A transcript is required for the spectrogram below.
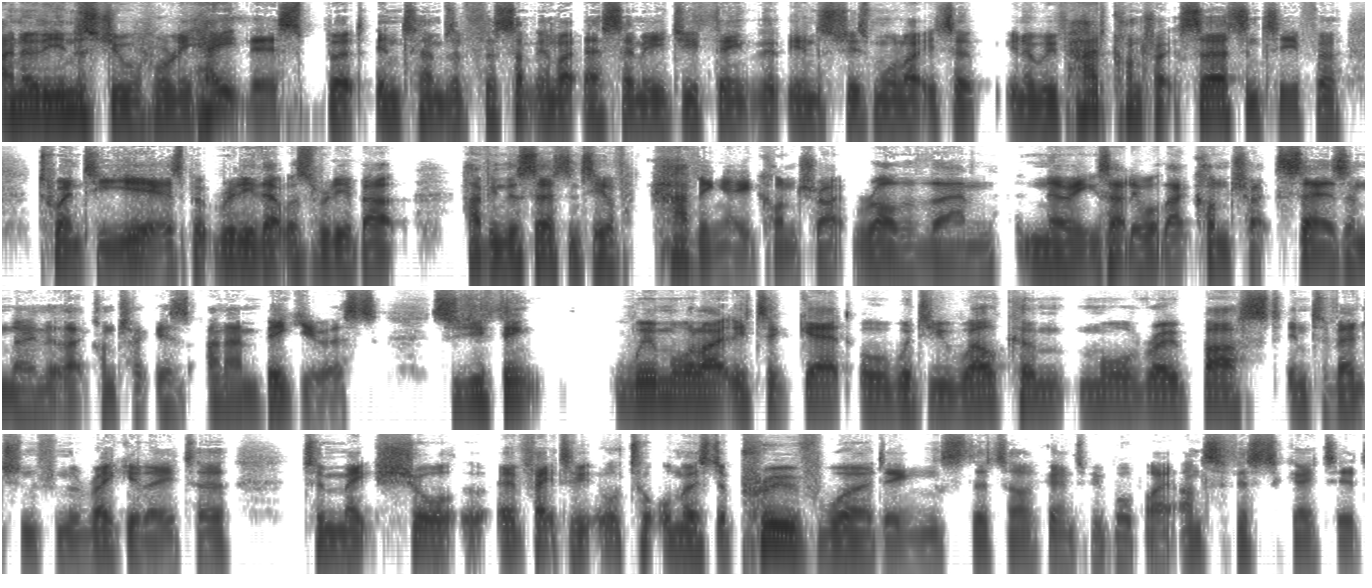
I know the industry will probably hate this, but in terms of for something like SME, do you think that the industry is more likely to, you know, we've had contract certainty for 20 years, but really that was really about having the certainty of having a contract rather than knowing exactly what that contract says and knowing that that contract is unambiguous. So do you think we're more likely to get, or would you welcome more robust intervention from the regulator to make sure, effectively, or to almost approve wordings that are going to be bought by unsophisticated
